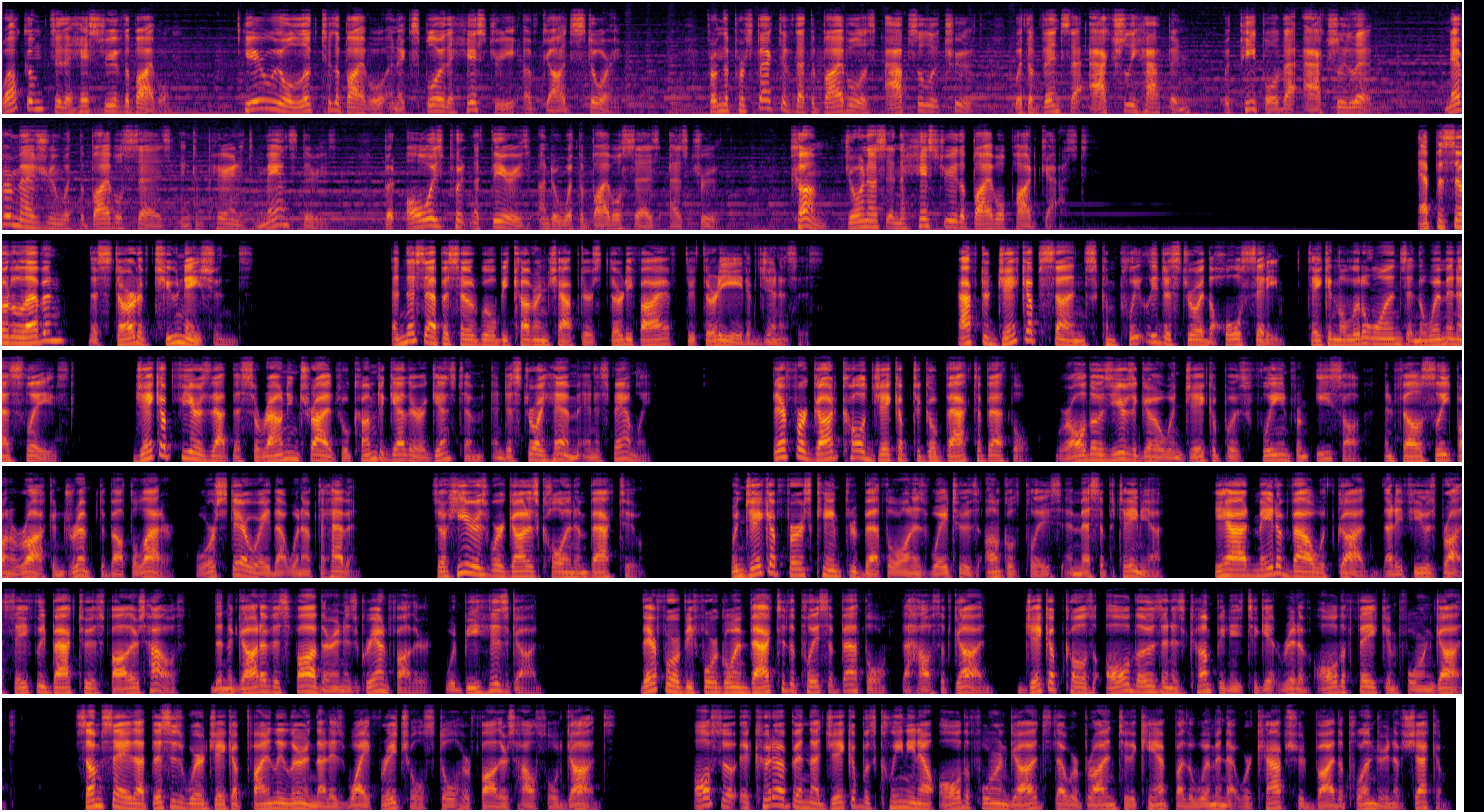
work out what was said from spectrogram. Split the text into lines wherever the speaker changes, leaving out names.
Welcome to the History of the Bible. Here we will look to the Bible and explore the history of God's story. From the perspective that the Bible is absolute truth, with events that actually happen, with people that actually live. Never measuring what the Bible says and comparing it to man's theories, but always putting the theories under what the Bible says as truth. Come, join us in the History of the Bible podcast. Episode 11 The Start of Two Nations. In this episode, we'll be covering chapters 35 through 38 of Genesis. After Jacob's sons completely destroyed the whole city, taking the little ones and the women as slaves, Jacob fears that the surrounding tribes will come together against him and destroy him and his family. Therefore, God called Jacob to go back to Bethel, where all those years ago when Jacob was fleeing from Esau and fell asleep on a rock and dreamt about the ladder, or stairway that went up to heaven. So here is where God is calling him back to. When Jacob first came through Bethel on his way to his uncle's place in Mesopotamia, he had made a vow with God that if he was brought safely back to his father's house, then the God of his father and his grandfather would be his God. Therefore, before going back to the place of Bethel, the house of God, Jacob calls all those in his company to get rid of all the fake and foreign gods. Some say that this is where Jacob finally learned that his wife Rachel stole her father's household gods. Also, it could have been that Jacob was cleaning out all the foreign gods that were brought into the camp by the women that were captured by the plundering of Shechem.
